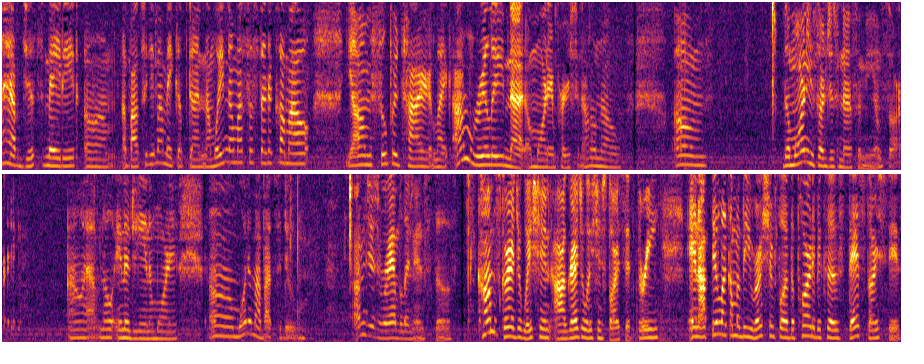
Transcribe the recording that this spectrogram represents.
I have just made it. Um about to get my makeup done. I'm waiting on my sister to come out. Y'all i'm super tired. Like i'm really not a morning person. I don't know. Um the mornings are just not for me. I'm sorry. I don't have no energy in the morning. Um what am i about to do I'm just rambling and stuff. Comes graduation, our graduation starts at 3. And I feel like I'm going to be rushing for the party because that starts at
